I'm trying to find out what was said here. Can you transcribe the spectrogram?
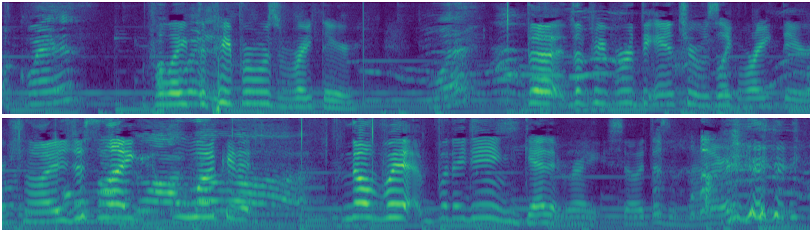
A quiz? But like the paper was right there. What? The the paper with the answer was like right there. So I just like God, look at it. No, but but I didn't get it right, so it doesn't matter.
